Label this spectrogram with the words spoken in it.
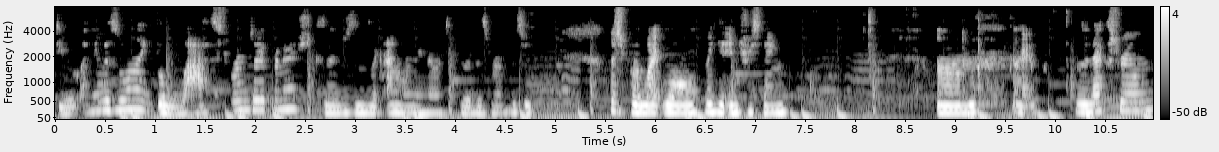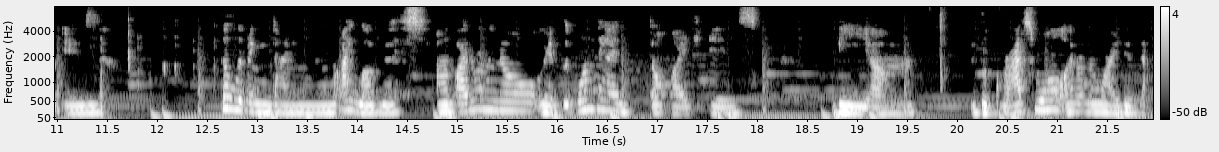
do. I think this is one of like the last rooms I finished because I just was like, I don't really know what to do with this room. Let's just let's just put a light wall, make it interesting. Um, okay. So the next room is the living and dining room. I love this. Um, I don't really know. Okay, the one thing I don't like is the um the grass wall. I don't know why I did that.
